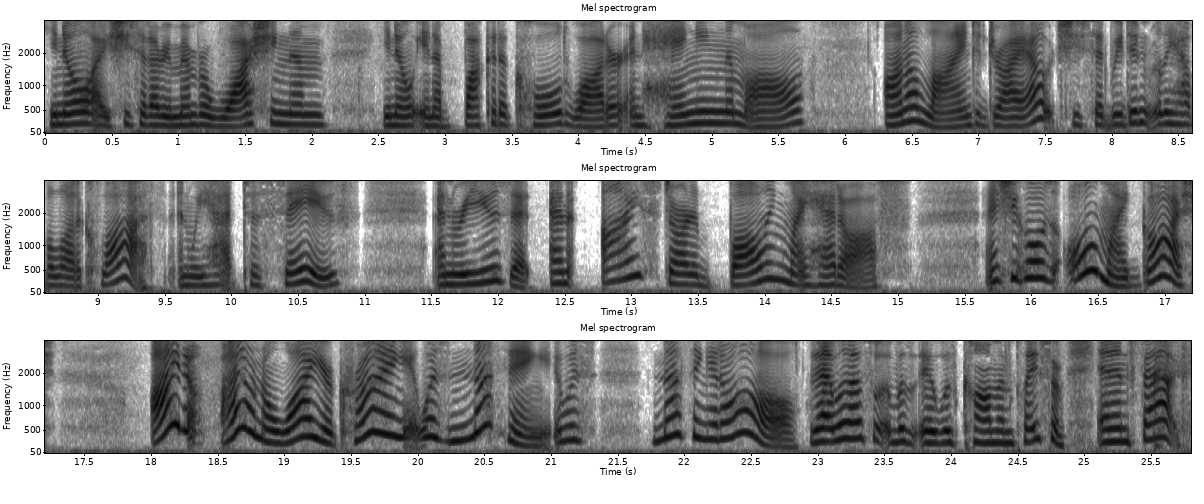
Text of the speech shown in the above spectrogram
you know, I she said I remember washing them, you know, in a bucket of cold water and hanging them all on a line to dry out. She said we didn't really have a lot of cloth and we had to save and reuse it. And I started bawling my head off. And she goes, "Oh my gosh. I don't I don't know why you're crying. It was nothing. It was nothing at all." That well, that's what it was. It was commonplace. And in fact,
